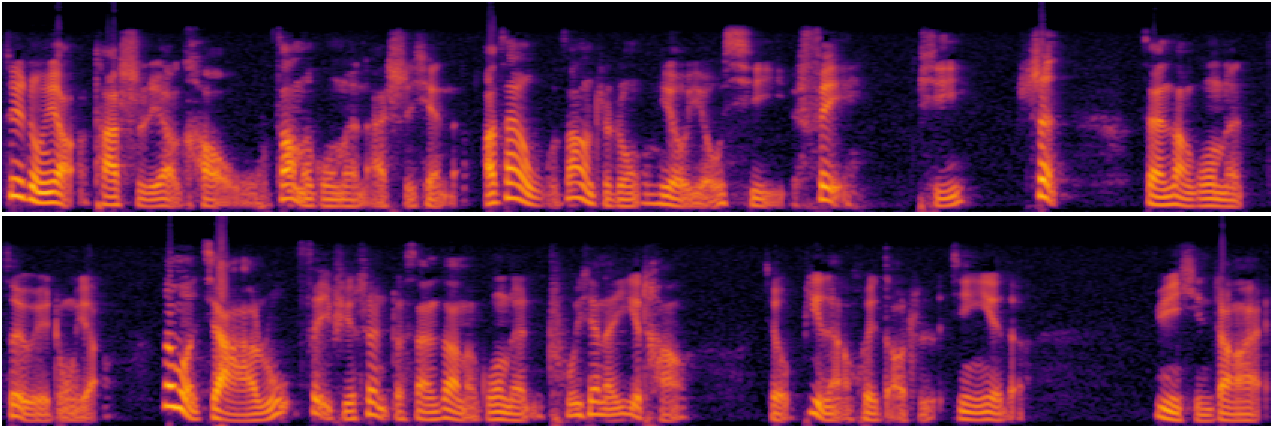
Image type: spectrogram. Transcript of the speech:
最重要，它是要靠五脏的功能来实现的，而在五脏之中，又尤其以肺。脾、肾三脏功能最为重要。那么，假如肺、脾、肾这三脏的功能出现了异常，就必然会导致津液的运行障碍、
